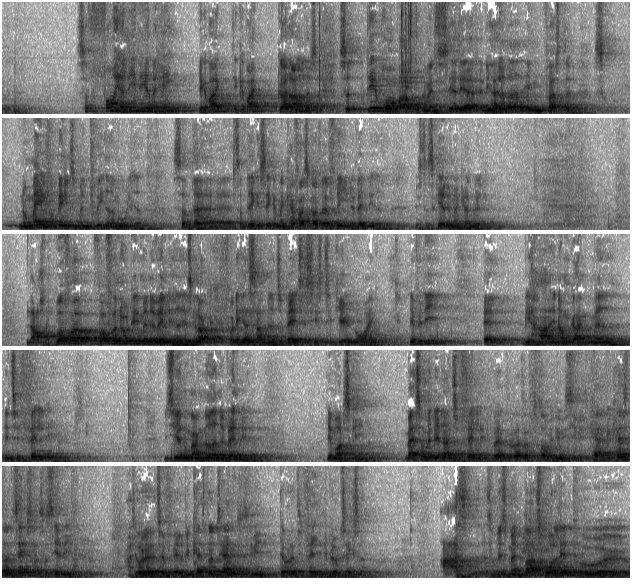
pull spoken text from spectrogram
Så får jeg lige det, jeg vil have. Jeg kan bare ikke, jeg kan bare ikke gøre det anderledes. Så det, jeg prøver bare at problematisere, det er, at vi har allerede en første normal forbindelse mellem frihed og mulighed, som der, som det ikke er sikkert. Man kan faktisk godt være fri i nødvendighed, hvis der sker det, man gerne vil. Nå, hvorfor, hvorfor nu det med nødvendighed? Jeg skal nok få det her samlet tilbage til sidst til kirkegård, ikke? Det er fordi, at vi har en omgang med det tilfældige. Vi siger nogle gange, noget er nødvendigt, det måtte ske. Hvad så med det, der er tilfældigt? Hvad, hvad, hvad forstår vi det? Vi siger, vi, kan, vi kaster en sekser, og så siger vi, ah, det var da til, eller vi kaster en terning, så siger vi, det var da tilfældigt, det blev en sekser. Ah, altså, altså, hvis man bare tror lidt på, øh,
